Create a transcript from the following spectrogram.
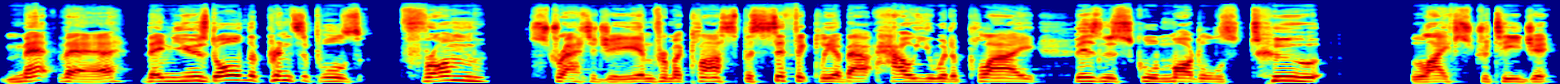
met there, then used all the principles from strategy and from a class specifically about how you would apply business school models to life strategic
